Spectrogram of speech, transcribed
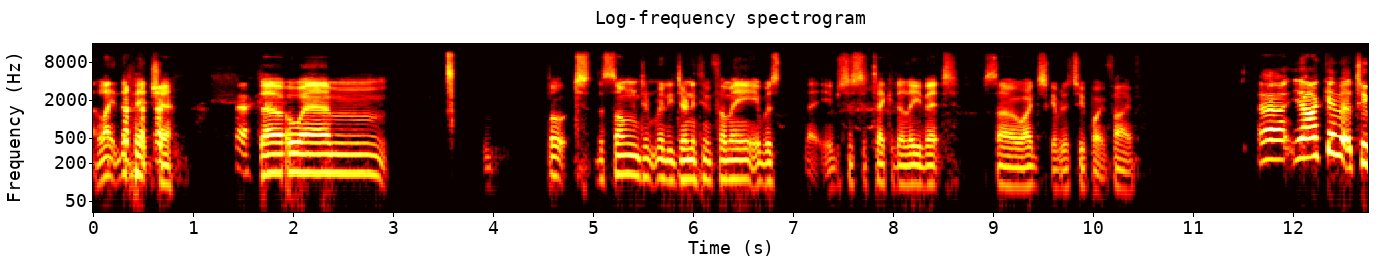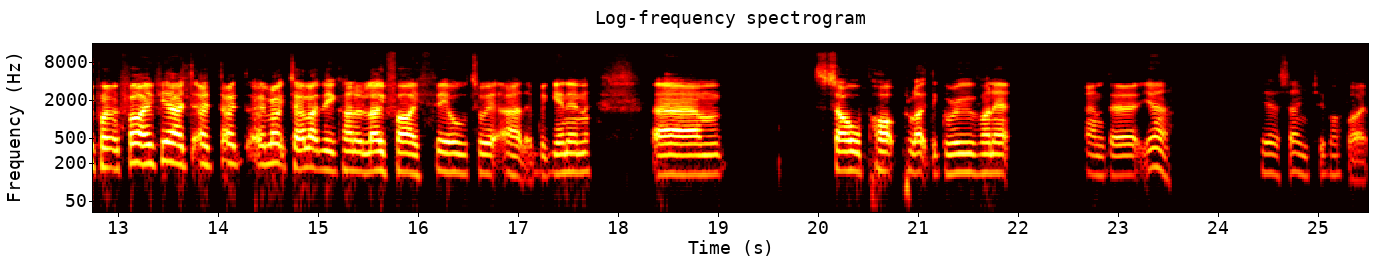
I like the picture. Okay. So, um, but the song didn't really do anything for me. It was it was just a take it or leave it. So I just give it a two point five. Uh, yeah, I'd give it a two point five. Yeah, I, I, I, I liked it. I like the kind of lo-fi feel to it at the beginning. Um, soul pop, like the groove on it, and uh, yeah, yeah, same two point five.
